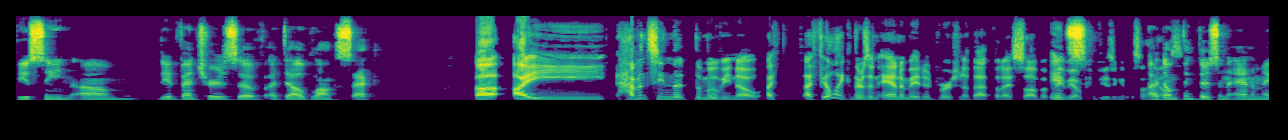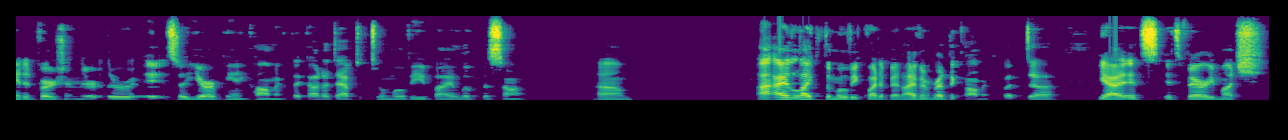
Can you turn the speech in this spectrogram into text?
you seen um, the Adventures of Adele Blanc-Sec? Uh, I haven't seen the, the movie. No, I I feel like there's an animated version of that that I saw, but maybe It's- I'm confusing it with something I don't else. think there's an animated version. There, there. It's a European comic that got adapted to a movie by Luc Besson. Um, I, I like the movie quite a bit. I haven't read the comic, but uh, yeah, it's it's very much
